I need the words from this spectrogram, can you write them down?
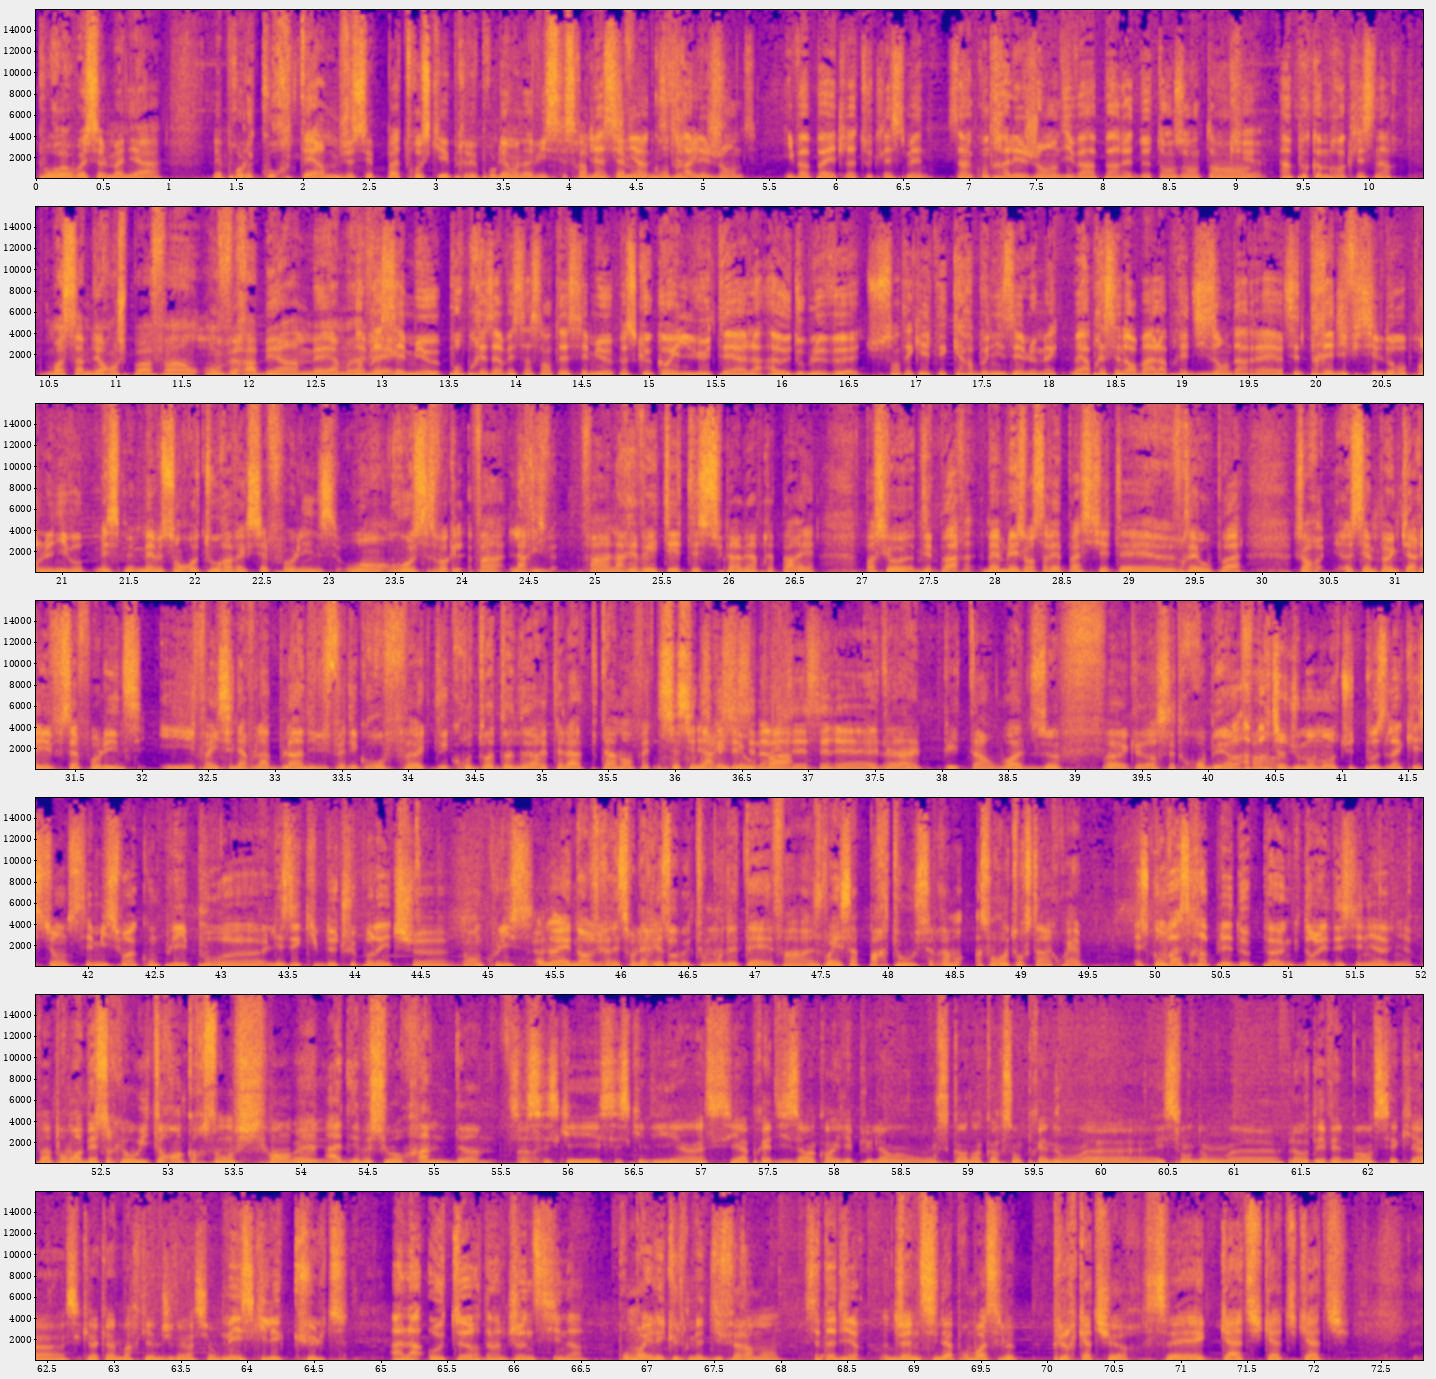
pour euh, WrestleMania. Mais pour le court terme, je sais pas trop ce qui est prévu pour lui. À mon avis, ce sera Il pas a Seth signé un contrat direct. légende. Il va pas être là toutes les semaines. C'est un contrat légende, il va apparaître de temps en temps. Un peu comme Brock Lesnar. Moi, ça me dérange pas. Enfin, on verra bien, mais à mon Après avis, c'est mieux, pour préserver sa santé c'est mieux, parce que quand il luttait à la AEW, tu sentais qu'il était carbonisé le mec. Mais après c'est normal, après 10 ans d'arrêt, c'est très difficile de reprendre le niveau. mais même son retour avec Seth Rollins, où en gros, ça se voit que, enfin, la, riv- enfin, la rivalité était super bien préparée, parce qu'au départ, même les gens savaient pas si c'était euh, vrai ou pas. Genre, euh, CM Punk arrive, Seth Rollins, il, il s'énerve la blinde, il lui fait des gros fuck, des gros doigts d'honneur, et t'es là, putain, mais en fait, c'est scénarisé c'est ou pas scénarisé, c'est Et réel. t'es là, putain, what the fuck, c'est trop bien. à partir du moment où tu te poses la question, c'est mission accomplie pour euh, les équipes de Triple H euh, en coulisses. Euh, non, et non, je regardais sur les réseaux, mais tout le monde était, enfin, je voyais ça partout. C'est vraiment, son retour, c'était incroyable. Est-ce qu'on va se rappeler de Punk dans les décennies à venir Enfin, pour moi, bien sûr que oui, t'auras encore son chant à des messieurs random. C'est c'est ce qu'il c'est ce qu'il dit. Hein. Si après 10 ans, quand il est plus là, on scande encore son prénom euh, et son nom euh, lors d'événements, c'est qu'il a, c'est qu'il a quand même marqué une génération. Mais est-ce qu'il est culte à la hauteur d'un John Cena Pour moi, il est culte, mais différemment. C'est-à-dire John Cena, pour moi, c'est le pur catcheur. C'est catch, catch, catch.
